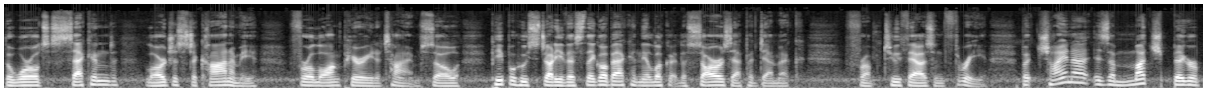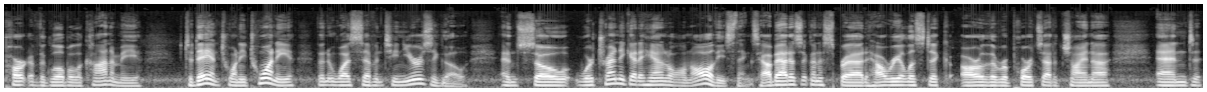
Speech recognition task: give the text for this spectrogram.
the world's second largest economy for a long period of time. So people who study this, they go back and they look at the SARS epidemic from 2003. But China is a much bigger part of the global economy today in 2020 than it was 17 years ago. And so we're trying to get a handle on all of these things. How bad is it going to spread? How realistic are the reports out of China? And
